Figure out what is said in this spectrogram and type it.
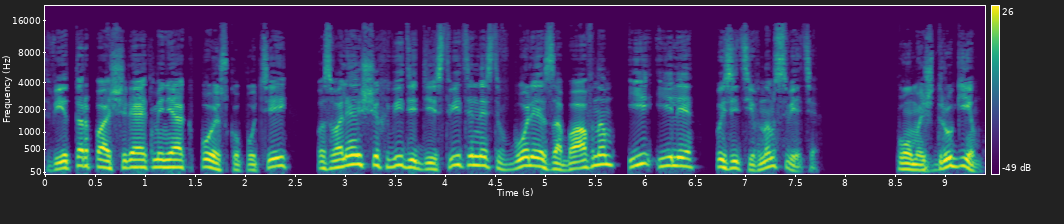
Твиттер поощряет меня к поиску путей, позволяющих видеть действительность в более забавном и или позитивном свете. Помощь другим.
